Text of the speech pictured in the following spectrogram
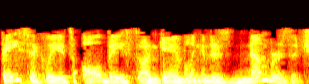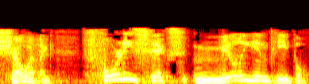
basically, it's all based on gambling. And there's numbers that show it. Like 46 million people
